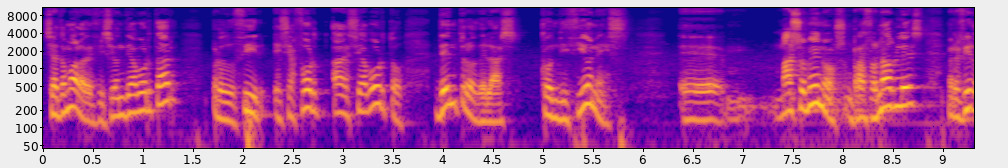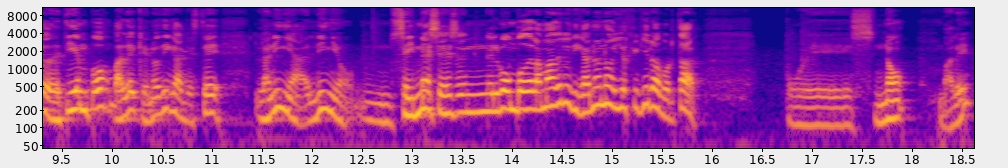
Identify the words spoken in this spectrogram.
Si ha tomado la decisión de abortar, producir ese, ese aborto dentro de las condiciones eh, más o menos razonables, me refiero de tiempo, ¿vale? Que no diga que esté la niña, el niño, mm, seis meses en el bombo de la madre y diga, no, no, yo es que quiero abortar. Pues no, ¿vale?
